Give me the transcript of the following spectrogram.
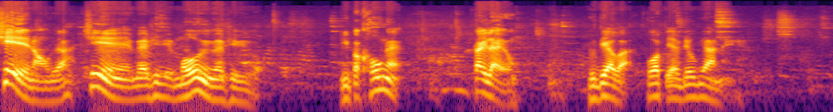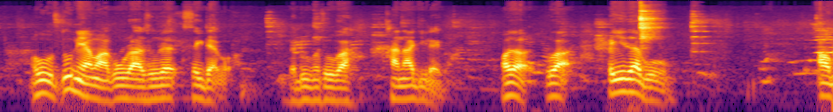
ချစ်ရင်အောင်ဗျာချစ်ရင်ပဲဖြစ်ဖြစ်မိုးရင်ပဲဖြစ်ဖြစ်ပေါ့ဒီပခုံးနဲ့တိုက်လိုက်အောင်လူတယောက်ကဘောပြန်ပြုံးပြနိုင်တယ်ဟုတ်သူ့နေရာမှာကိုရာဆိုတဲ့စိတ်သက်ပေါ့ဘယ်သူမဆိုပါခံစားကြည့်လိုက်ပါဟောတော့သူကပေးသက်ကိုအောင်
